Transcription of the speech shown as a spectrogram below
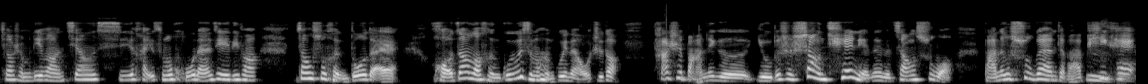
叫什么地方？江西还有什么湖南这些地方，樟树很多的，哎，好樟脑很贵，为什么很贵呢？我知道，他是把那个有的是上千年那个樟树哦，把那个树干再把它劈开，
